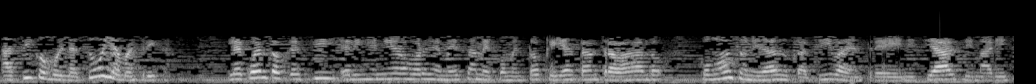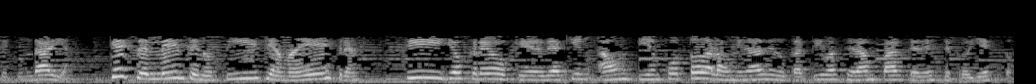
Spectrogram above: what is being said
así como en la suya, maestrita. Le cuento que sí, el ingeniero Jorge Mesa me comentó que ya están trabajando con 11 unidades educativas entre inicial, primaria y secundaria. ¡Qué excelente noticia, maestra! Sí, yo creo que de aquí a un tiempo todas las unidades educativas serán parte de este proyecto.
